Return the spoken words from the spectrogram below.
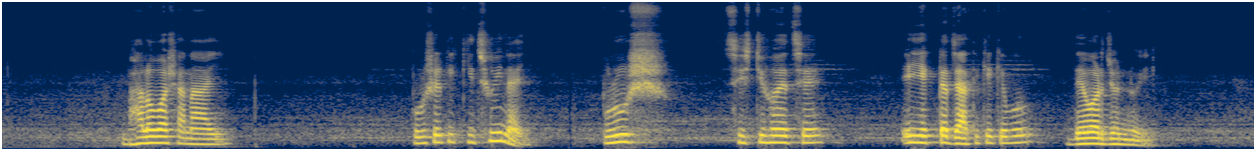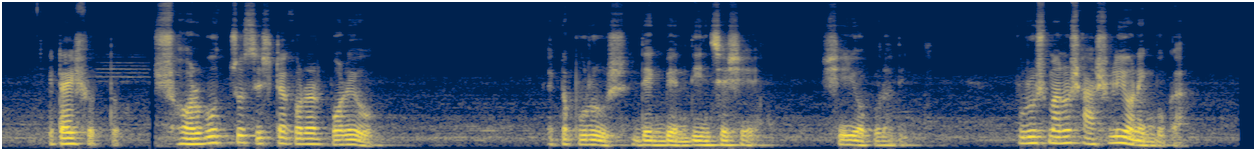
ভালোবাসা নাই, পুরুষের কি কিছুই নাই? পুরুষ সৃষ্টি হয়েছে এই একটা জাতিকে কেবল দেওয়ার জন্যই। এটাই সত্য। সর্বোচ্চ চেষ্টা করার পরেও একটা পুরুষ দেখবেন দিন শেষে সেই অপরাধী। পুরুষ মানুষ আসলেই অনেক বোকা।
